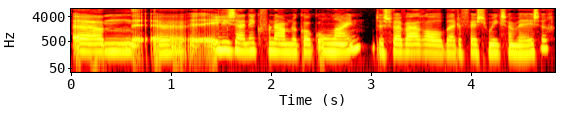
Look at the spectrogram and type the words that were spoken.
Ja. Um, uh, Elisa en ik voornamelijk ook online. Dus wij waren al bij de Fashion Weeks aanwezig.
